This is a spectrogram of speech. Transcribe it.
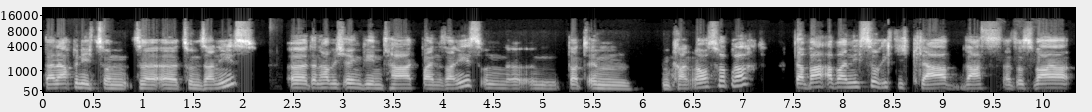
Danach bin ich zu, zu, äh, zu den Sunnies. Äh, dann habe ich irgendwie einen Tag bei den Sunnies und äh, dort im, im Krankenhaus verbracht. Da war aber nicht so richtig klar, was. Also es war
